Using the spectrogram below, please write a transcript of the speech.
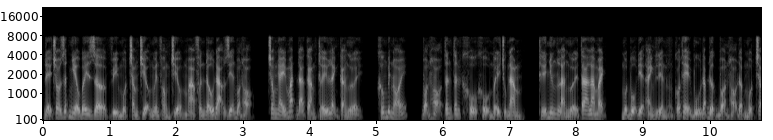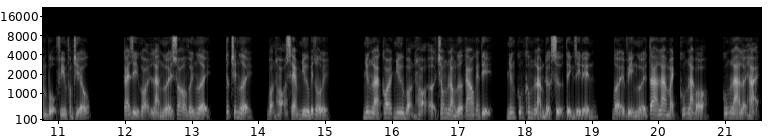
để cho rất nhiều bây giờ vì một trăm triệu nguyên phòng chiếu mà phấn đấu đạo diễn bọn họ, trong nháy mắt đã cảm thấy lạnh cả người, không biết nói, bọn họ tân tân khổ khổ mấy chục năm, thế nhưng là người ta la mạch, một bộ điện ảnh liền có thể bù đắp được bọn họ đập một trăm bộ phim phòng chiếu. Cái gì gọi là người so với người, tức chết người, bọn họ xem như biết rồi nhưng là coi như bọn họ ở trong lòng ước ao ghen tị, nhưng cũng không làm được sự tình gì đến, bởi vì người ta la mạch cũng là bò, cũng là lợi hại,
